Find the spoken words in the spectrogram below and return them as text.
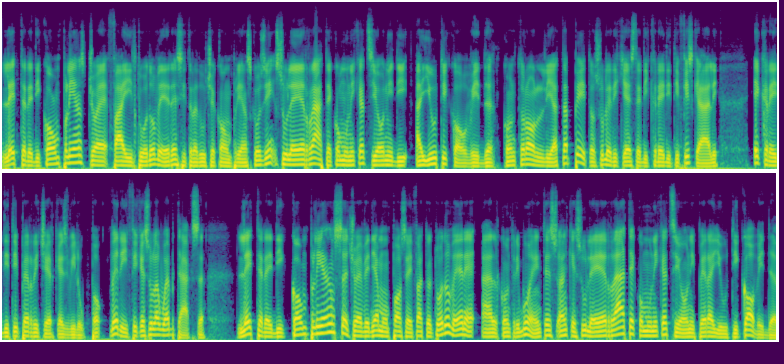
Lettere di compliance, cioè fai il tuo dovere, si traduce compliance così, sulle errate comunicazioni di aiuti Covid, controlli a tappeto sulle richieste di crediti fiscali e crediti per ricerca e sviluppo, verifiche sulla web tax lettere di compliance, cioè vediamo un po' se hai fatto il tuo dovere al contribuente anche sulle errate comunicazioni per aiuti Covid.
